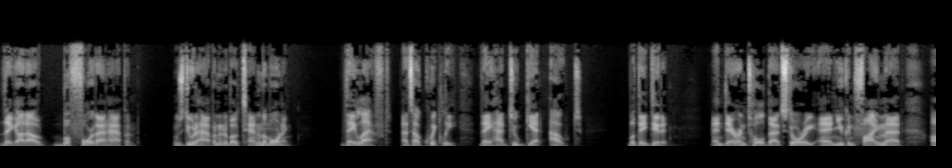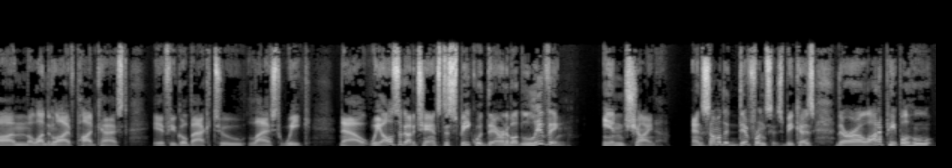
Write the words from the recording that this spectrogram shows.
They got out before that happened. It was due to happen at about 10 in the morning. They left. That's how quickly they had to get out. But they did it. And Darren told that story, and you can find that on the London Live podcast if you go back to last week. Now, we also got a chance to speak with Darren about living in China and some of the differences because there are a lot of people who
